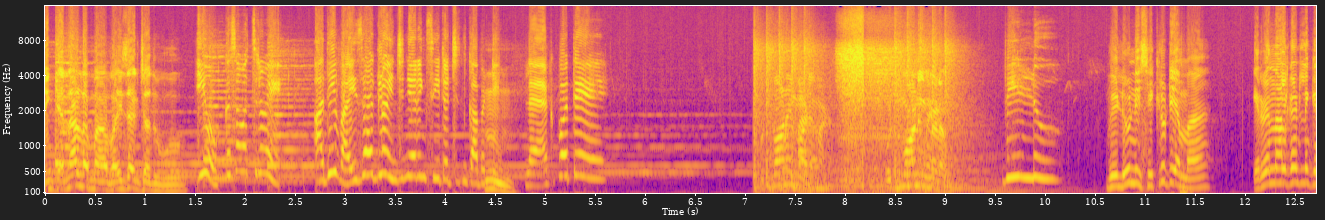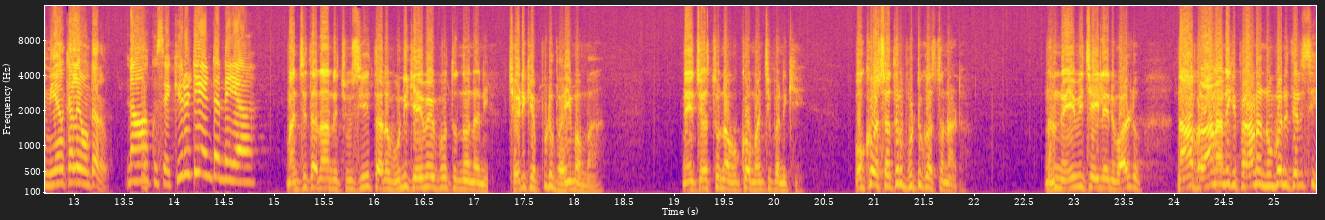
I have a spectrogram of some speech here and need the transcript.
ఇంకెన్నాళ్ళమ్మా వైజాగ్ చదువు? ఈ ఒక్క సంవత్సరమే. అది వైజాగ్లో ఇంజనీరింగ్ సీట్ వచ్చింది కాబట్టి. లేకపోతే morning madam good morning madam వీళ్ళు? వీళ్ళు నీ సెక్యూరిటీ అమ్మా. ఇరవై నాలుగు గంటలకి నీ వెనకాలే ఉంటారు. నాకు సెక్యూరిటీ ఏంటన్నయ్యా? మంచితనాన్ని చూసి తన ఉనికి ఏమైపోతుందోనని చెడికి ఎప్పుడు భయమమ్మా. నేను చేస్తున్న ఒక్కో మంచి పనికి ఒక్కో శత్రు పుట్టుకొస్తున్నాడు. నన్ను ఏమీ చేయలేని వాళ్ళు నా ప్రాణానికి ప్రాణం నువ్వని తెలిసి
